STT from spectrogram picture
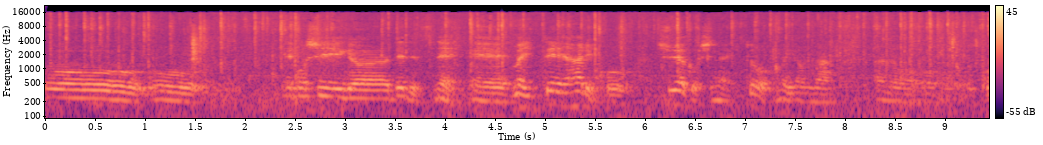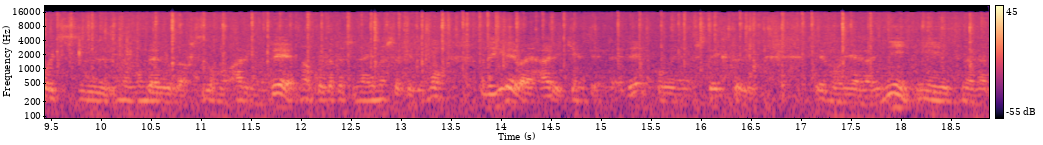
おお弁護士側でですね、えーまあ、一定やはりこう集約をしないと、まあ、いろんなあの法律の問題とか不都合もあるので、まあ、こういう形になりましたけれども、できればやはり県全体で応援をしていくという盛り上がりにつながっ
